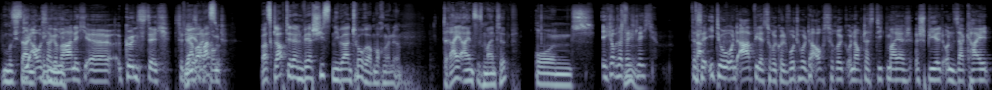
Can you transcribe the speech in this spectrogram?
muss ich sagen, die Aussage war nicht äh, günstig zu Ja, dem aber was, Zeitpunkt. was glaubt ihr denn, wer schießt denn die beiden Tore am Wochenende? 3-1 ist mein Tipp. Und Ich glaube tatsächlich, dass er Ito und Ab wieder zurückholt. Wood holt er auch zurück und auch, dass Diekmeyer spielt und Sakai,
